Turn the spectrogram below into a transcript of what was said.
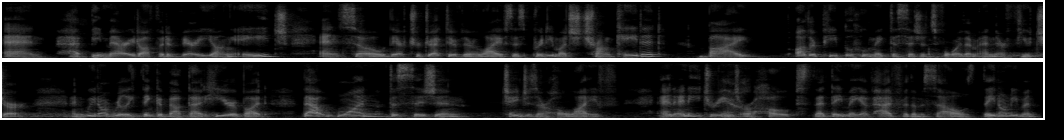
and be married off at a very young age. And so their trajectory of their lives is pretty much truncated by other people who make decisions for them and their future. And we don't really think about that here, but that one decision changes their whole life. And any dreams yeah. or hopes that they may have had for themselves, they don't even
